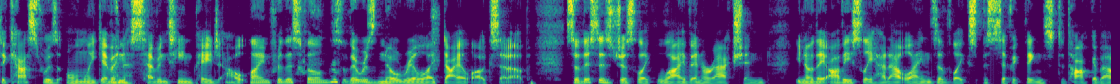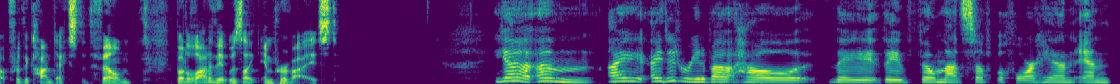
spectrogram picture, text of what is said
the cast was only given a 17 page outline for this film so there was no real like dialogue set up. So this is just like live interaction. You know they obviously had outlines of like specific things to talk about for the context of the film but a lot of it was like improvised Yeah, um I I did read about how they they filmed that stuff beforehand and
